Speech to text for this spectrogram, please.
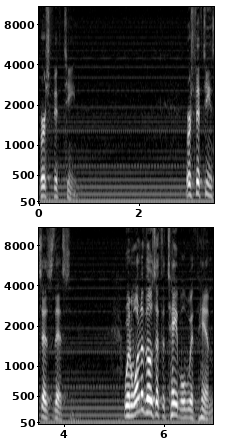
verse 15. Verse 15 says this When one of those at the table with him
